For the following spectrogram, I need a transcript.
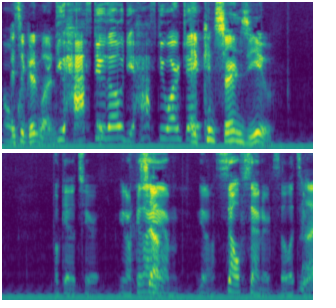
Oh It's a good lord. one. Do you have to though? Do you have to, RJ? It concerns you. okay, let's hear it. You know, because So- I am, you know, self-centered. So let's hear Uh,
